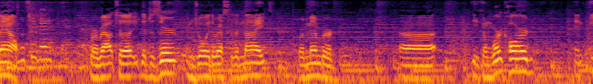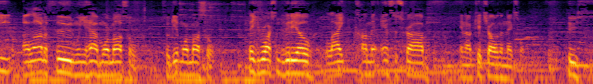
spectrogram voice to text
Now, we're about to eat the dessert, enjoy the rest of the night. Remember, uh, you can work hard and eat a lot of food when you have more muscle. So get more muscle. Thank you for watching the video. Like, comment, and subscribe. And I'll catch y'all in the next one. Peace.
